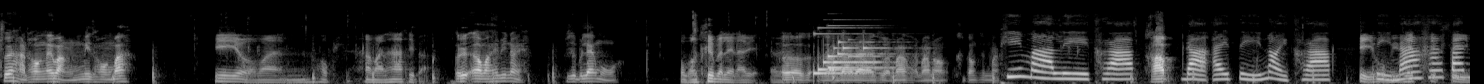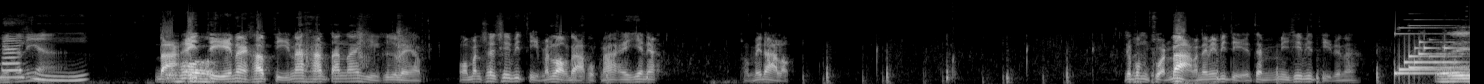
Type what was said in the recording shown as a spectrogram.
ช่วยหาทองไอ้หวังมีทองปะพี่อยู่ประมาณหกประมาณห้าสิบอะเอ้ยเอามาให้พี่หน่อย พี่จะไปแลกหมู ผมมันขึ้นไปเลยนะพี่เออได้ได้ได้สวยมากสวยมากน้องคือต้องขึ้นมา พี่มาลีครับ ครับ ด่าไอตีหน่อยครับ ตีผมตีมีหน้าเพชรห้าสิบตาสี่หน้าเม็ดแล้วหีเนี่ยด่าไอ้ตีหน่อยครับ ตีหน้าฮัตต้านหน้าหีคืออะไรครับอ๋อมันใช่ชื่อพี่ตีมันหลอกด่าผมนะไอ้เฮียเนี้ยผมไม่ด่าหรอกเดี๋ยวผมสวนด่ามันได้ไหมพี่ตีแต่มีชื่อพี่ตีด้วยนะเฮ้ย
